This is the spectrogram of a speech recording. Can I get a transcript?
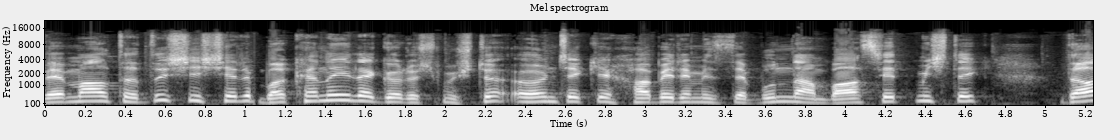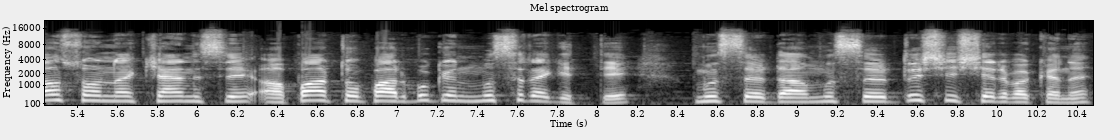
ve Malta Dışişleri Bakanı ile görüşmüştü. Önceki haberimizde bundan bahsetmiştik. Daha sonra kendisi apar topar bugün Mısır'a gitti. Mısır'da Mısır Dışişleri Bakanı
